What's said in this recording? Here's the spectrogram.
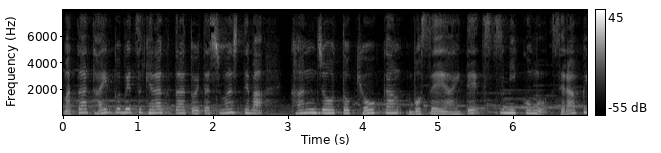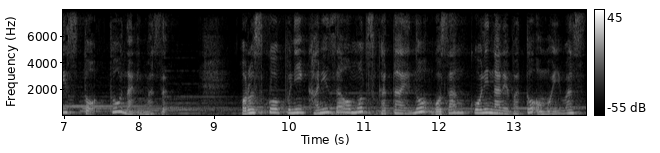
またタイプ別キャラクターといたしましては感情と共感母性愛で包み込むセラピストとなります。ホロスコープに蟹座を持つ方へのご参考になればと思います。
